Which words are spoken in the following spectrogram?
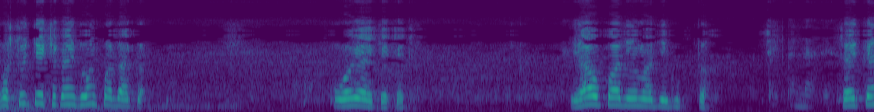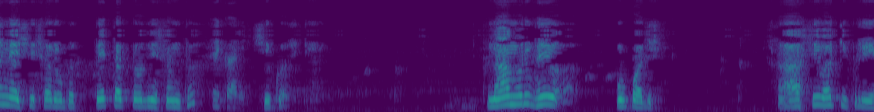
वस्तूच्या ठिकाणी दोन पदार्थ वय त्याच्यात. या उपाधीमध्ये गुप्त चैतन्याचे चैतन्याशी सर्वगत ते तत्वज्ञ संत स्वीकारे. स्वीकारते. नामरूप हे उपाधी आस्तिभाती प्रिय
